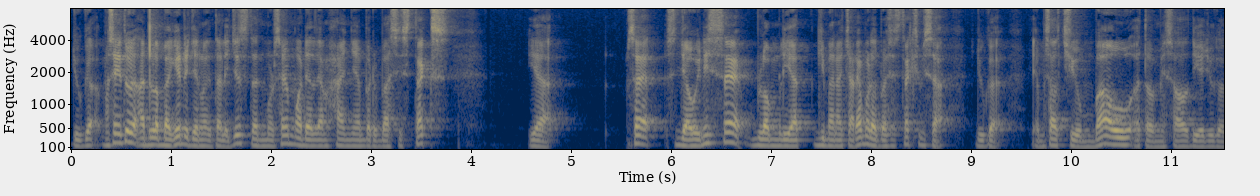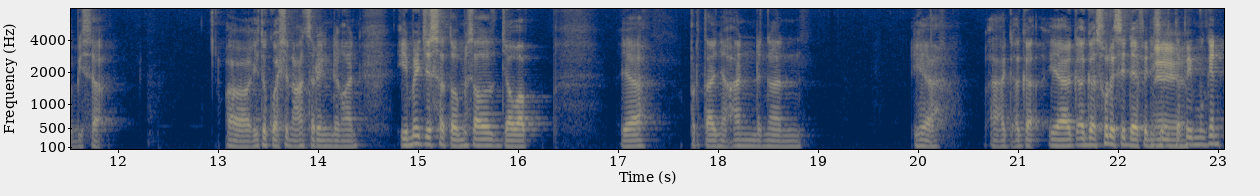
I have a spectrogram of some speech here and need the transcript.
juga maksudnya itu adalah bagian dari general intelligence dan menurut saya model yang hanya berbasis teks ya saya sejauh ini saya belum lihat gimana caranya model berbasis teks bisa juga ya misal cium bau atau misal dia juga bisa uh, itu question answering dengan images atau misal jawab ya pertanyaan dengan ya agak-agak ya agak sulit sih definisi yeah, yeah. tapi mungkin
